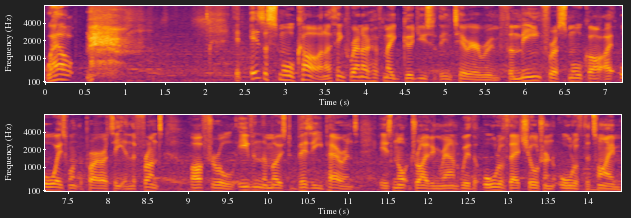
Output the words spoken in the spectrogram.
Well, it is a small car, and I think Renault have made good use of the interior room. For me, for a small car, I always want the priority in the front. After all, even the most busy parent is not driving around with all of their children all of the time.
